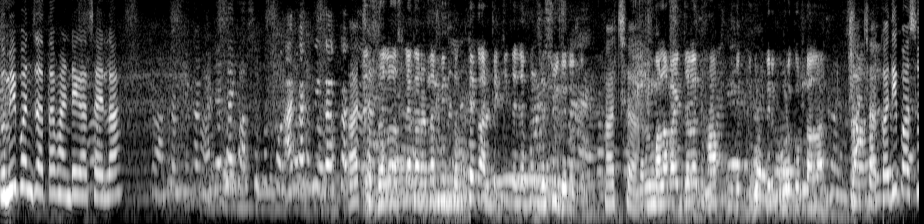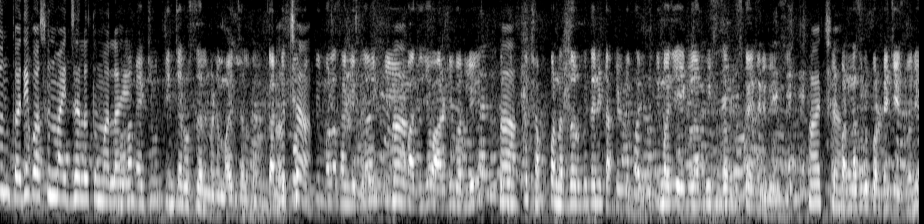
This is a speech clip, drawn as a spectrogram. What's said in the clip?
तुम्ही पण जाता भांडे घासायला? अच्छा. झालं असल्या कारणानं मी प्रत्येक आरटीची त्याच्याकडून रिसिव्ह घेत होतो. अच्छा. कारण मला माहीत झालं की हा व्यक्ती कुठेतरी घोड करून आला. अच्छा कधीपासून कधीपासून माहीत झालं तुम्हाला हे? मला मॅक्झिमम तीन चार वर्ष झाले मॅडम माहीत झालं. कारण. की अच्छा. मला सांगितलं की हा. माझी जेव्हा आरटी भरली हा. फक्त छप्पन हजार रुपये त्यांनी टाकलेले होते. ती माझी एक लाख वीस हजार रुपये काहीतरी द्यायची. अच्छा. पन्नास रुपये पर डेची हिशोबाने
